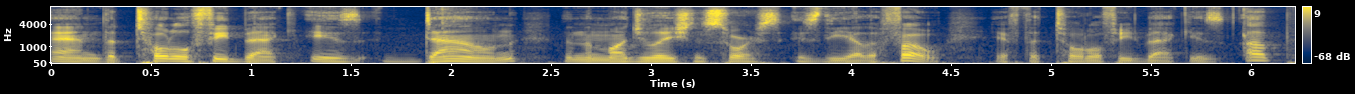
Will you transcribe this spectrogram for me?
and the total feedback is down, then the modulation source is the LFO. If the total feedback is up,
